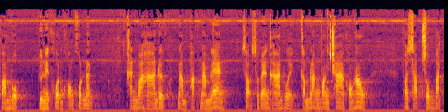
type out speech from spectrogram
ความโลภอยู่ในคนของคนนั้น คันว่าหาโดยนำพักนำแรงเสาะแสวงหาด้วยกำลังว่างชาของเฮาพอทรัพย์สมบัติ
